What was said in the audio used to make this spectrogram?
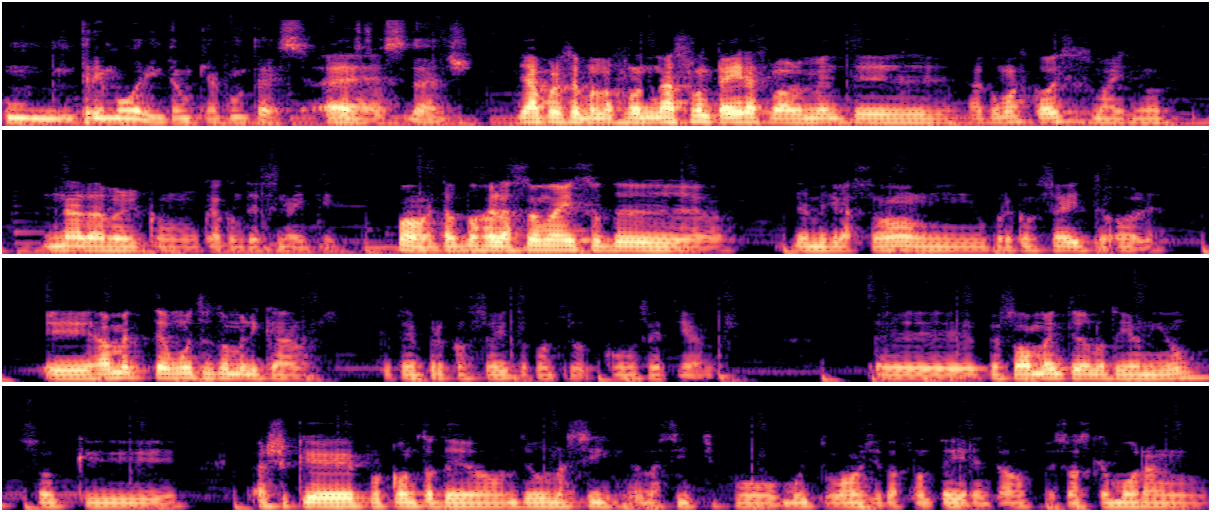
um tremor, então, que acontece é, na sua cidade? Já, por exemplo, nas fronteiras, provavelmente algumas coisas, mas não, nada a ver com o que acontece no Haiti. Bom, então, com relação a isso de, de migração e o preconceito, olha, eh, realmente tem muitos dominicanos que têm preconceito contra, com os haitianos. Eh, pessoalmente eu não tenho nenhum, só que acho que é por conta de onde eu nasci. Eu nasci tipo muito longe da fronteira, então pessoas que moram,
